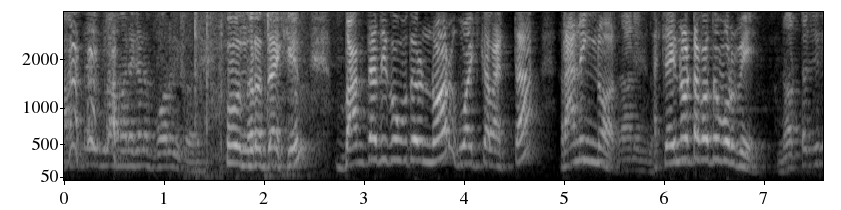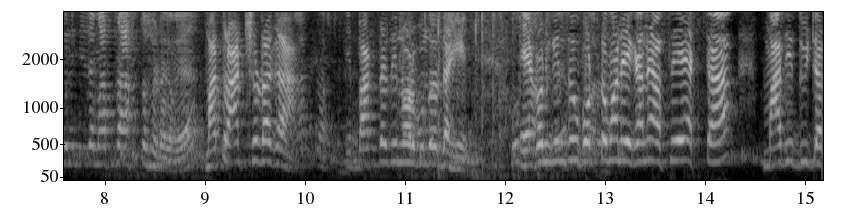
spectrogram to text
বাগদাদিগুলো আমার এখানে বড়ই হয়। বন্ধুরা দেখেন বাগদাদি কবুতরের নর হোয়াইট কালারটা রানিং নর। আচ্ছা এই নরটা কত পড়বে? নটটা যদি নিতে মাত্র আটশোশো টাকা ভাইয়া। মাত্র আটশো টাকা। এই বাগদাদি নর বন্ধুরা দেখেন। এখন কিন্তু বর্তমানে এখানে আছে একটা মাদি দুইটা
